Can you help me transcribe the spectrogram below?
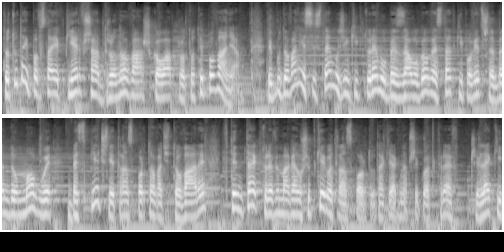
To tutaj powstaje pierwsza dronowa szkoła prototypowania. Wybudowanie systemu, dzięki któremu bezzałogowe statki powietrzne będą mogły bezpiecznie transportować towary, w tym te, które wymagają szybkiego transportu, takie jak na przykład krew czy leki,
